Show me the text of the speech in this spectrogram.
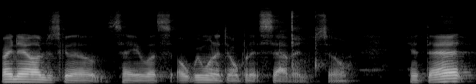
right now I'm just going to say, let's, oh, we want it to open at 7. So hit that,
